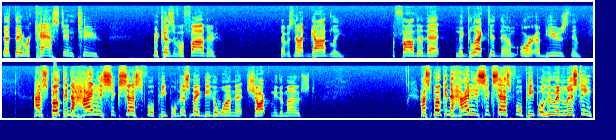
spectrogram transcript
that they were cast into because of a father that was not godly, a father that neglected them or abused them. I've spoken to highly successful people. This may be the one that shocked me the most. I've spoken to highly successful people who, in listing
